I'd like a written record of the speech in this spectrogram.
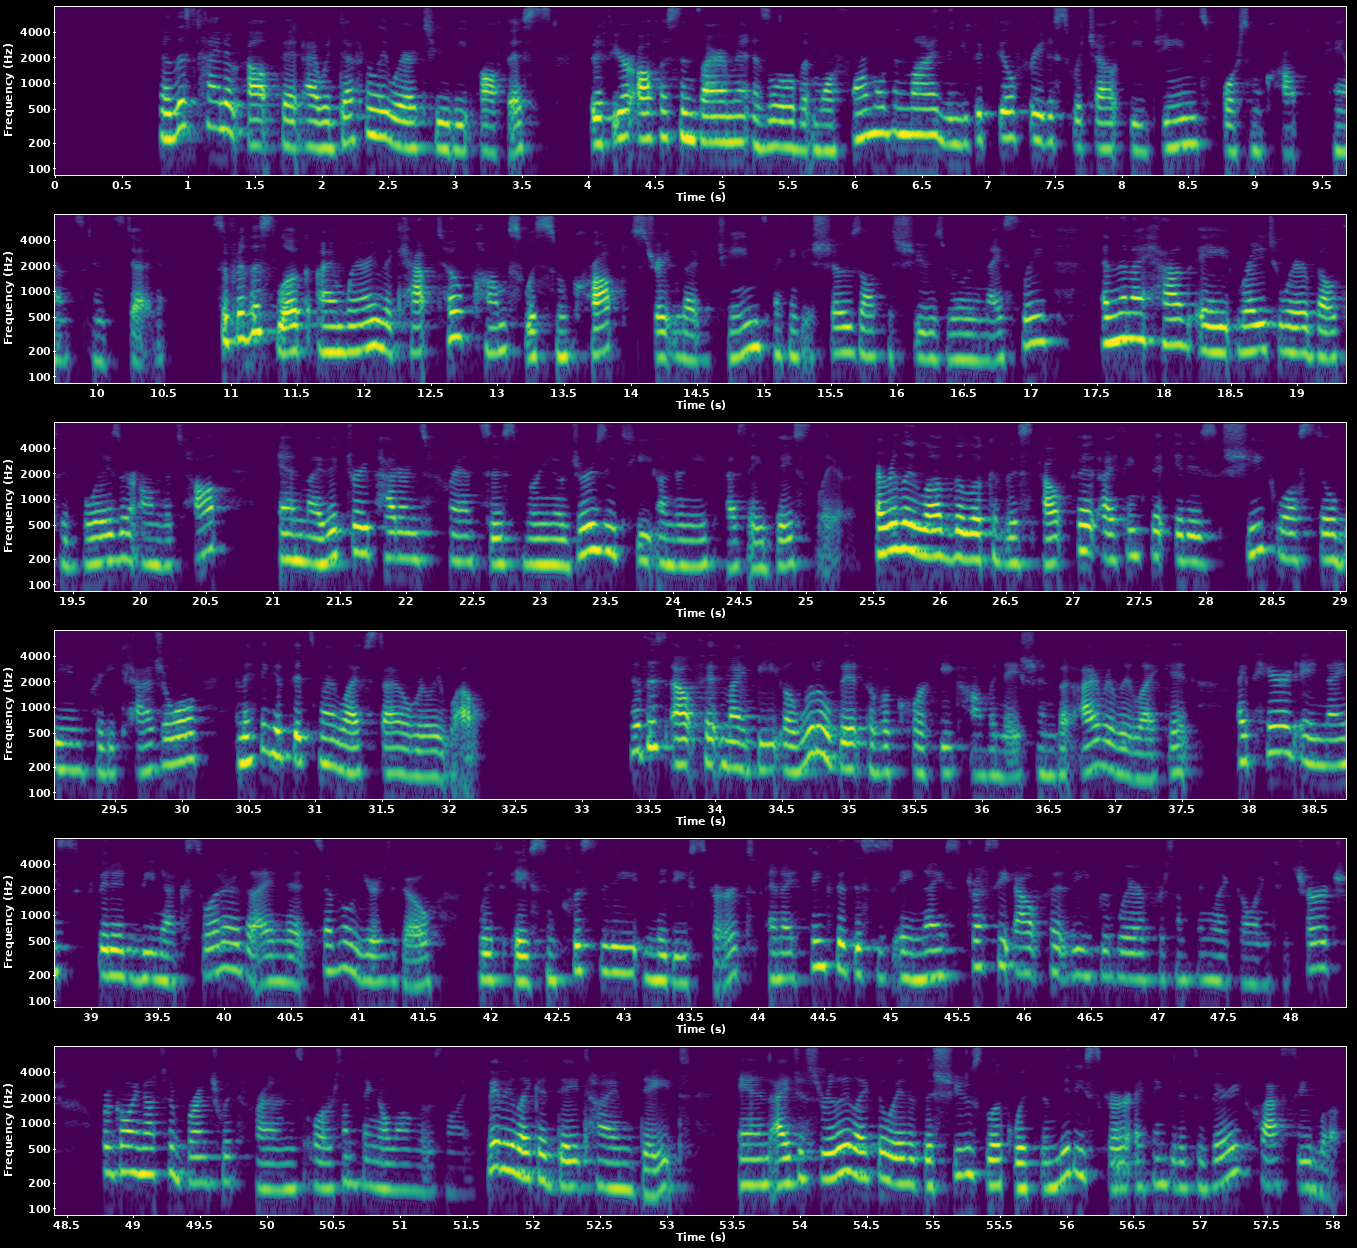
Now this kind of outfit I would definitely wear to the office. But if your office environment is a little bit more formal than mine, then you could feel free to switch out the jeans for some cropped pants instead. So for this look, I'm wearing the cap toe pumps with some cropped straight leg jeans. I think it shows off the shoes really nicely. And then I have a ready to wear belted blazer on the top and my Victory Patterns Frances merino jersey tee underneath as a base layer. I really love the look of this outfit. I think that it is chic while still being pretty casual, and I think it fits my lifestyle really well. Now this outfit might be a little bit of a quirky combination, but I really like it. I paired a nice fitted v-neck sweater that I knit several years ago with a Simplicity midi skirt. And I think that this is a nice dressy outfit that you could wear for something like going to church or going out to brunch with friends or something along those lines. Maybe like a daytime date. And I just really like the way that the shoes look with the midi skirt. I think that it's a very classy look.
